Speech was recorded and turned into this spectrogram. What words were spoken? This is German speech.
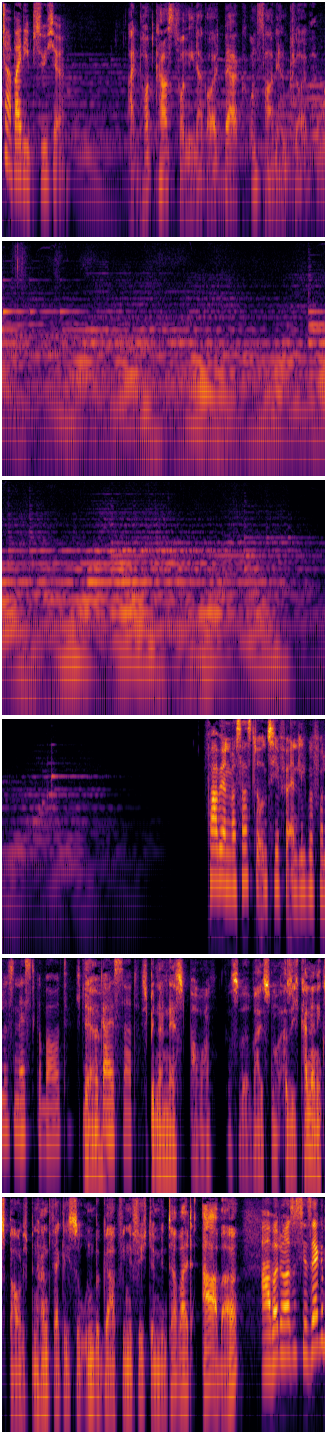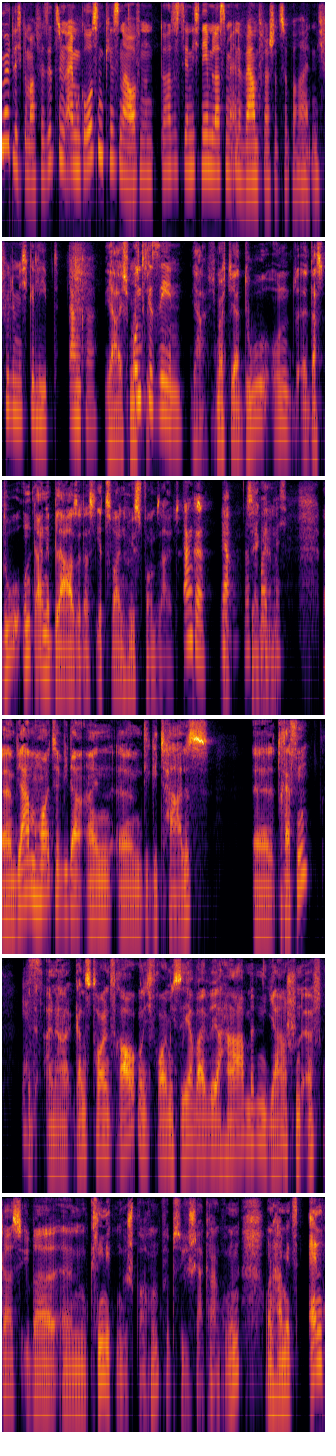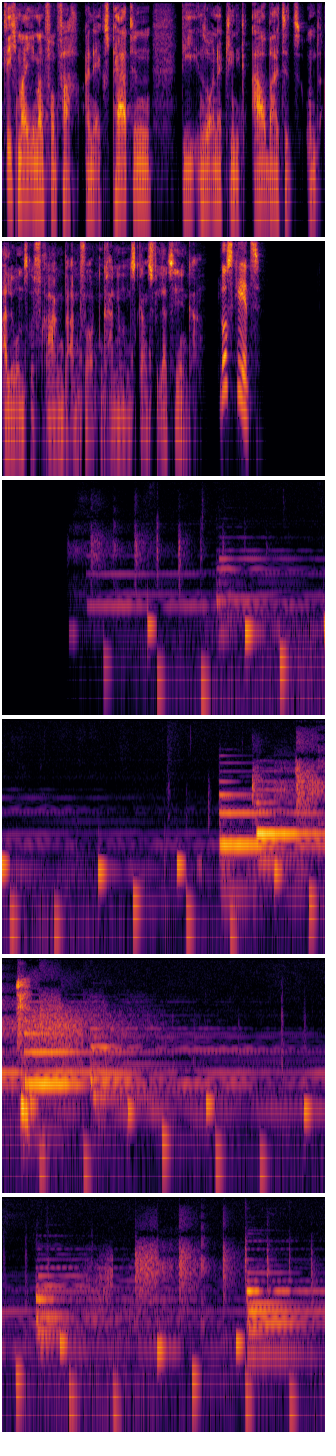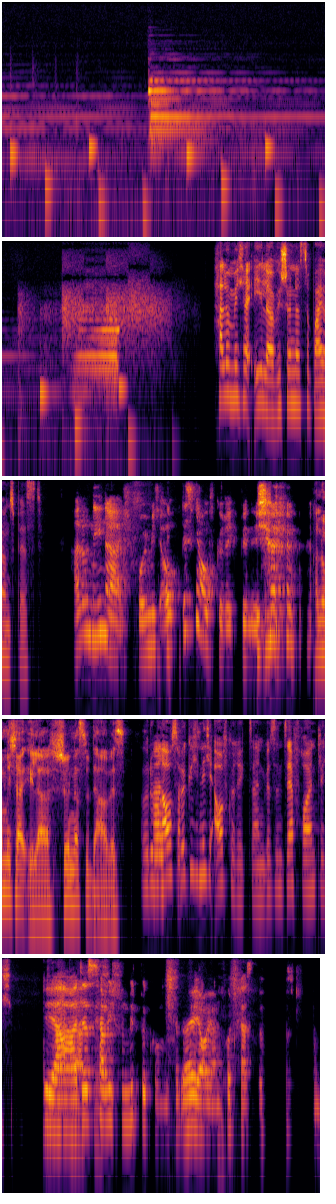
Butter bei die Psyche. Ein Podcast von Nina Goldberg und Fabian Kläuber. Fabian, was hast du uns hier für ein liebevolles Nest gebaut? Ich bin Ja. begeistert. Ich bin ein Nestbauer. Das weiß nur. Also ich kann ja nichts bauen. Ich bin handwerklich so unbegabt wie eine Fichte im Winterwald. Aber Aber du hast es dir sehr gemütlich gemacht. Wir sitzen in einem großen Kissenhaufen und du hast es dir nicht nehmen lassen, mir eine Wärmflasche zu bereiten. Ich fühle mich geliebt. Danke. ja, ich Und möchte, gesehen. ja, ich möchte ja du und äh, dass du und deine Blase, dass ihr zwei in Höchstform seid. Danke. Ja, Ja, das sehr freut gerne. mich. Äh, wir haben heute wieder ein ähm, digitales äh, Treffen Yes. mit einer ganz tollen Frau und ich freue mich sehr, weil wir haben ja schon öfters über ähm, Kliniken gesprochen für psychische Erkrankungen und haben jetzt endlich mal jemand vom Fach, eine Expertin, die in so einer Klinik arbeitet und alle unsere Fragen beantworten kann und uns ganz viel erzählen kann. Los geht's. Hallo Michaela, wie schön, dass du bei uns bist. Hallo Nina, ich freue mich auch. Bisschen aufgeregt bin ich. Hallo Michaela, schön, dass du da bist. Aber du brauchst wirklich nicht aufgeregt sein. Wir sind sehr freundlich. Und ja, das habe ich schon mitbekommen. Ich höre ja euren Podcast.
